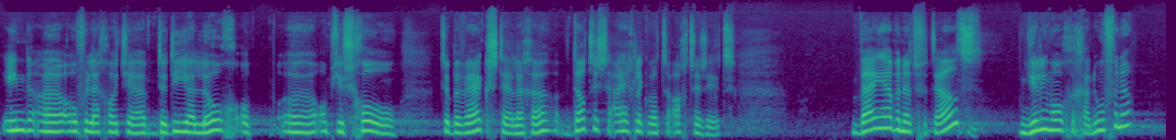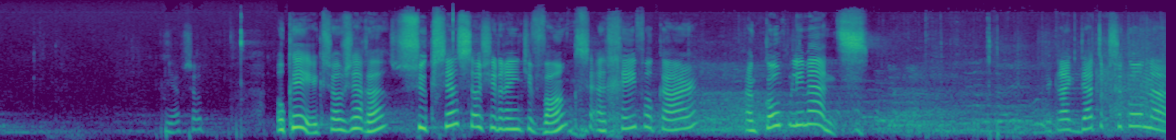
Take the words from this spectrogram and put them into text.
in de uh, overleg wat je hebt, de dialoog op uh, op je school te bewerkstelligen. Dat is eigenlijk wat erachter zit. Wij hebben het verteld. Jullie mogen gaan oefenen. Ja, zo. Oké, ik zou zeggen, succes als je er eentje vangt en geef elkaar een compliment. Je krijgt 30 seconden.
